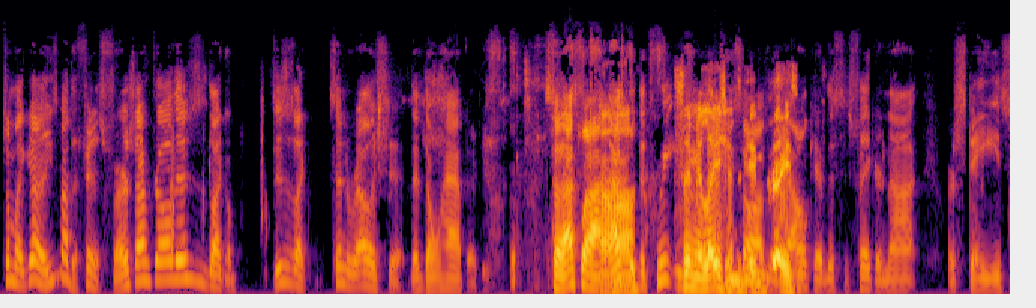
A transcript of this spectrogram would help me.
So I'm like, yo, he's about to finish first after all this. This is like a this is like Cinderella shit that don't happen. So that's why that's Uh-huh. what the tweet Simulation you is I crazy. like, I don't care if this is fake or not or staged.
